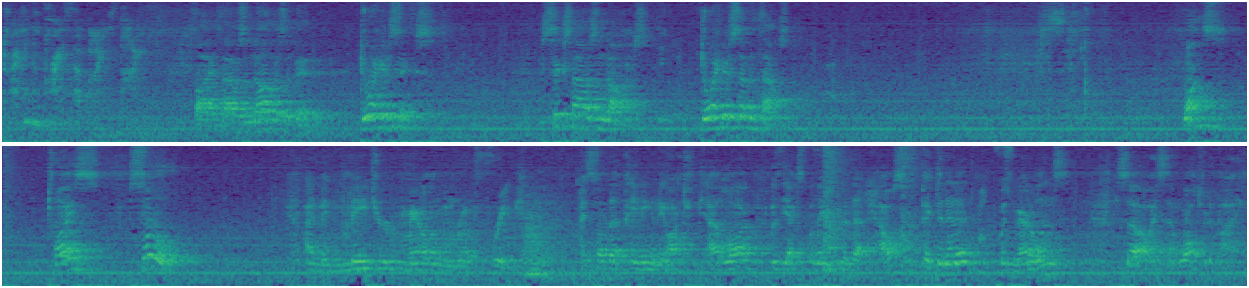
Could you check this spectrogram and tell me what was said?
Driving the price up, Einstein. Five thousand dollars a bid. Do I hear six? Six thousand dollars. Do I hear seven thousand? Once, twice, sold. I'm a major Marilyn Monroe freak. I saw that painting in the auction catalog with the explanation that that house depicted in it was Marilyn's. So I sent Walter to buy it.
